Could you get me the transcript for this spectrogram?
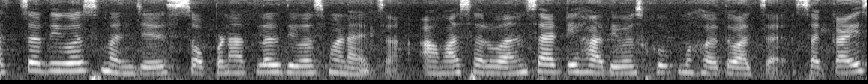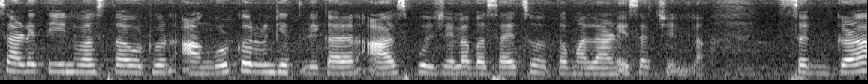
आजचा दिवस म्हणजे स्वप्नातलाच दिवस म्हणायचा. आम्हा सर्वांसाठी हा दिवस खूप महत्त्वाचा आहे. सकाळी साडेतीन वाजता उठून आंघोळ करून घेतली कारण आज पूजेला बसायचं होतं मला आणि सचिनला. सगळं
